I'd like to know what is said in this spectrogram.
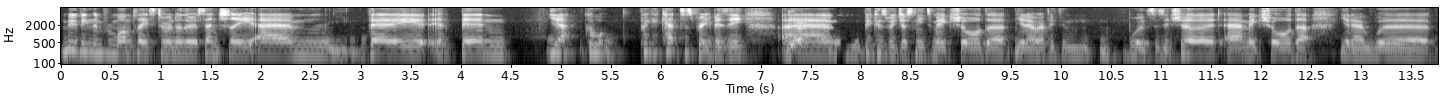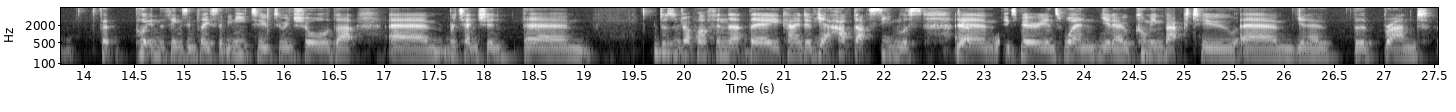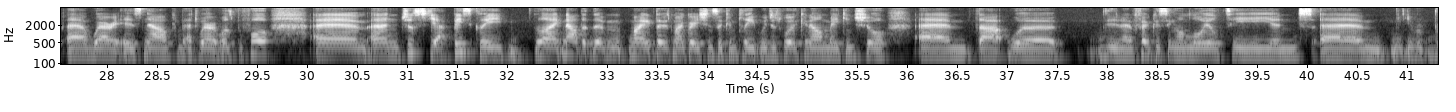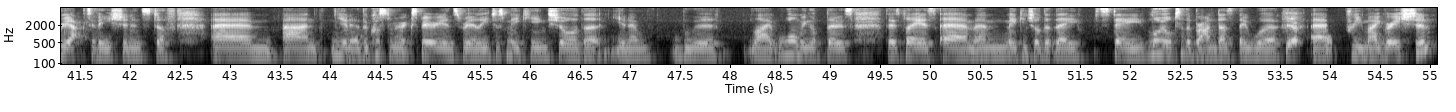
moving them from one place to another essentially um, they had been yeah, kept us pretty busy um, yeah. because we just need to make sure that you know everything works as it should. Uh, make sure that you know we're putting the things in place that we need to to ensure that um, retention. Um, doesn't drop off and that they kind of yeah have that seamless yeah. um, experience when you know coming back to um, you know the brand uh, where it is now compared to where it was before um, and just yeah basically like now that the my those migrations are complete we're just working on making sure um, that we're you know focusing on loyalty and um, reactivation and stuff, um, and you know the customer experience really just making sure that you know we're like warming up those those players um, and making sure that they stay loyal to the brand as they were yeah. uh, pre-migration.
